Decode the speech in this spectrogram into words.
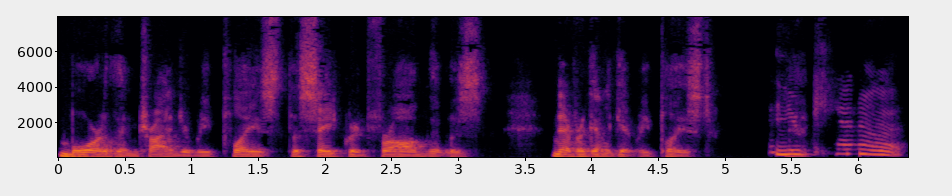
more than trying to replace the sacred frog that was never going to get replaced. And you cannot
